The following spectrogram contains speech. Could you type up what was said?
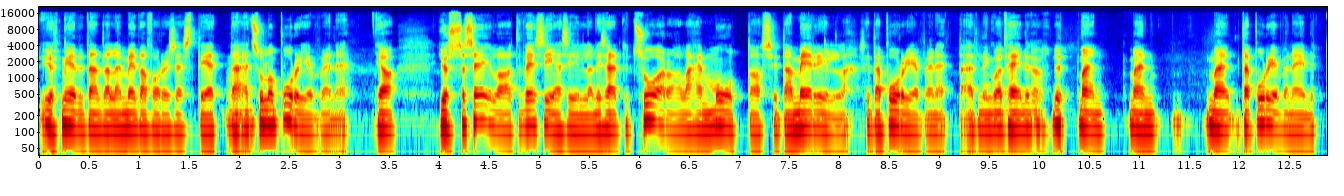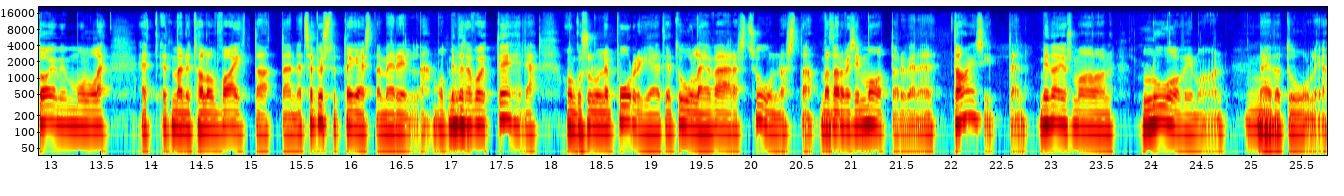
jos mietitään tälle metaforisesti, että, mm-hmm. että sulla on purjevene ja jos sä seilaat vesiä sillä, niin sä et nyt suoraan lähde muuttaa sitä merillä, sitä purjevenettä. Että, niin kuin, että hei, nyt, nyt mä en, mä en mä, tämä purjevene ei nyt toimi mulle, että, että mä nyt haluan vaihtaa tänne, että sä pystyt tekemään sitä merillä. Mutta mitä sä voit tehdä, onko sulla ne purjeet ja tuulee väärästä suunnasta, mä tarvisin moottoriveneen. Tai sitten, mitä jos mä alan luovimaan mm. näitä tuulia.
